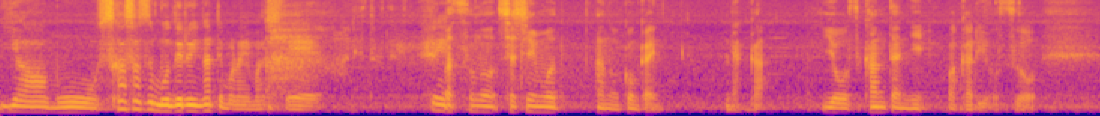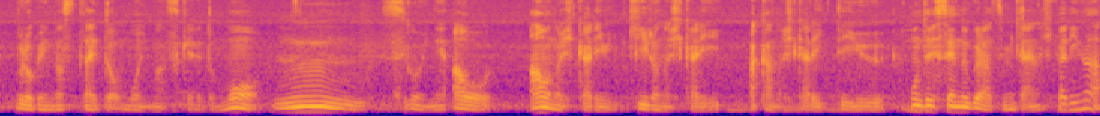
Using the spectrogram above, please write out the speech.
いやーもうすかさずモデルになってもらいまして。まあ、その写真もあの今回なんか様子簡単に分かる様子をブログに載せたいと思いますけれどもうん。すごいね青青の光黄色の光赤の光っていう本当にステンドグラスみたいな光が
